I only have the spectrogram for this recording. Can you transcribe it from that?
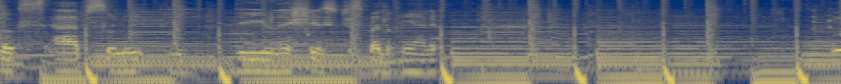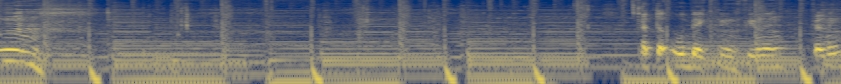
looks absolutely delicious just by looking at it. Mmm. Got the ube cream feeling, filling.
